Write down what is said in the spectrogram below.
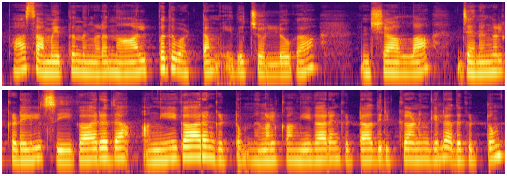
അപ്പോൾ ആ സമയത്ത് നിങ്ങൾ നാൽപ്പത് വട്ടം ഇത് ചൊല്ലുക. ഇൻഷാല്ല ജനങ്ങൾക്കിടയിൽ സ്വീകാര്യത അംഗീകാരം കിട്ടും. നിങ്ങൾക്ക് അംഗീകാരം കിട്ടാതിരിക്കുകയാണെങ്കിൽ അത് കിട്ടും.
